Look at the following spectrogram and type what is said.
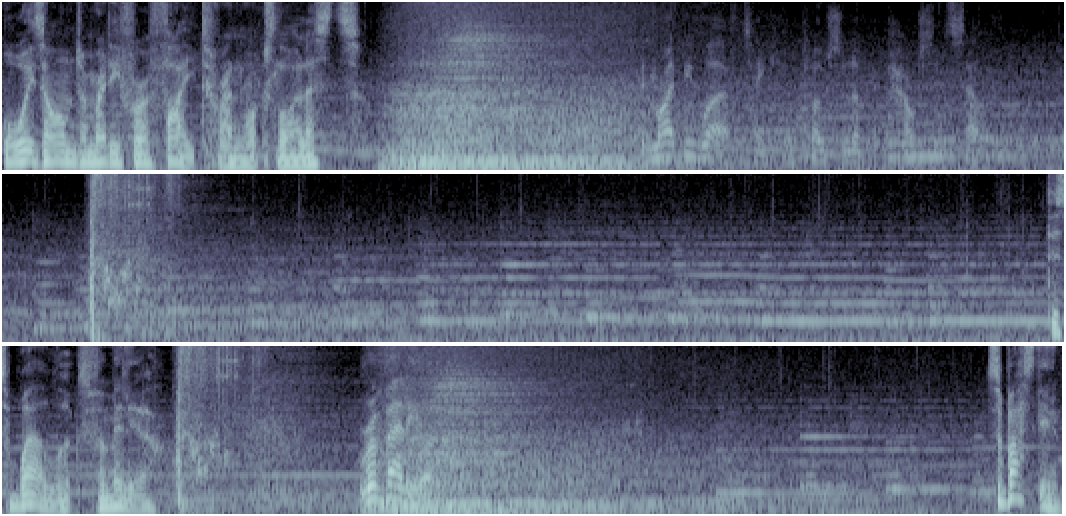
Always armed and ready for a fight, Ranrock's loyalists. Might be worth taking a closer look at the house itself. This well looks familiar. Revelio! Sebastian!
